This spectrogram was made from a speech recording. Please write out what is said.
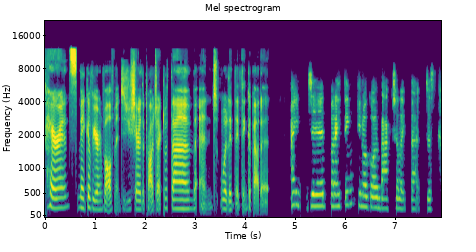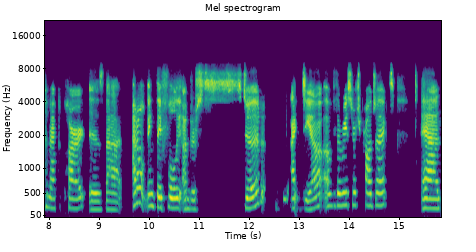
parents make of your involvement? Did you share the project with them and what did they think about it? I did, but I think, you know, going back to like that disconnect part is that I don't think they fully understood the idea of the research project. And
